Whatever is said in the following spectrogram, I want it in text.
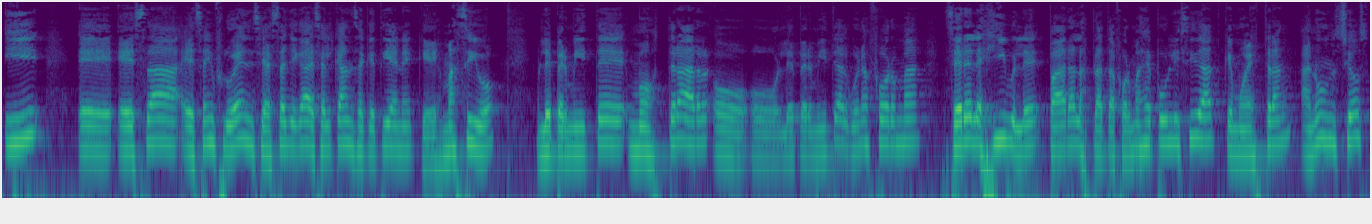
Y eh, esa, esa influencia, esa llegada, ese alcance que tiene, que es masivo, le permite mostrar o, o le permite de alguna forma ser elegible para las plataformas de publicidad que muestran anuncios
